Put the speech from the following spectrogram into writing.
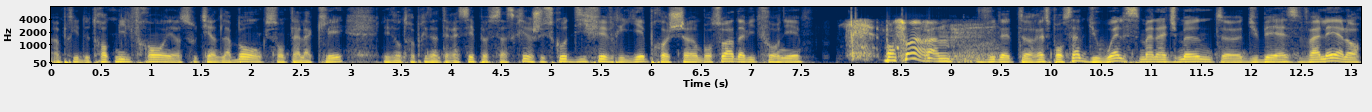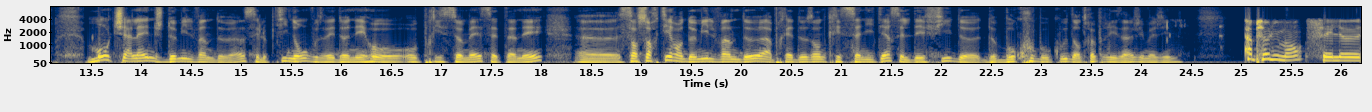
Un prix de 30 000 francs et un soutien de la banque sont à la clé. Les entreprises intéressées peuvent s'inscrire jusqu'au 10 février prochain. Bonsoir David Fournier. Bonsoir. Vous êtes responsable du Wealth Management euh, du BS Valais. Alors, mon challenge 2022, hein, c'est le petit nom que vous avez donné au, prix sommet cette année. Euh, S'en sortir en 2022 après deux ans de crise sanitaire, c'est le défi de, de beaucoup, beaucoup d'entreprises, hein, j'imagine. Absolument, c'est le,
